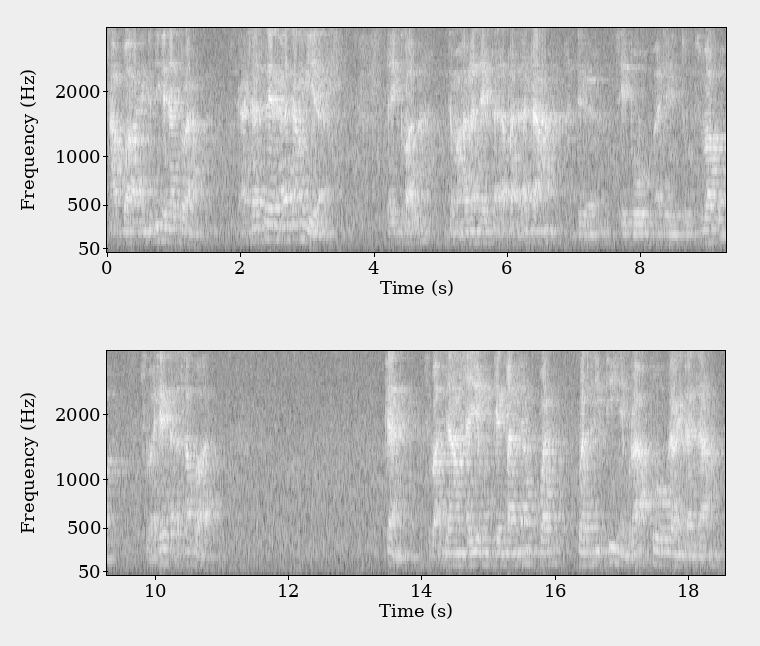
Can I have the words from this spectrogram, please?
Sabar. Yang ketiga satu orang. Saya rasa saya nak datang lagi tak? Saya call lah. Minta maaf lah saya tak dapat datang. Ada sibuk Ada itu. Sebab apa? Sebab saya tak sabar. Kan? Sebab yang saya mungkin pandang Kuantitinya berapa orang yang datang.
